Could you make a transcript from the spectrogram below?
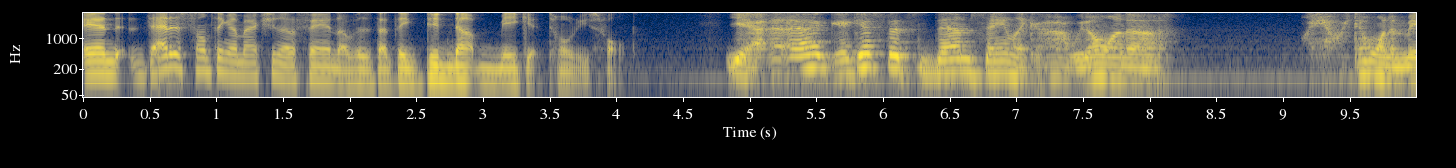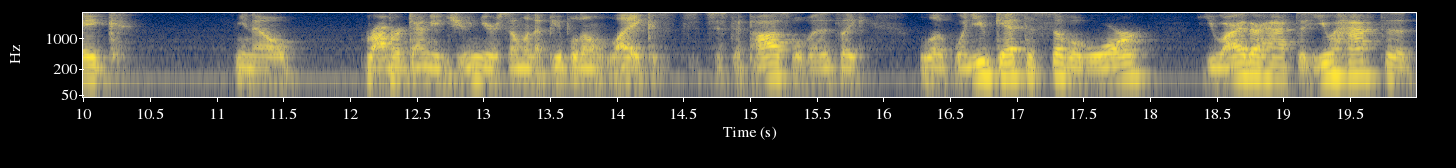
And that is something I'm actually not a fan of, is that they did not make it Tony's fault. Yeah, I, I guess that's them saying like, ah, we don't want to, we don't want to make, you know, Robert Downey Jr. someone that people don't like because it's, it's just impossible. But it's like, look, when you get to Civil War, you either have to you have to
